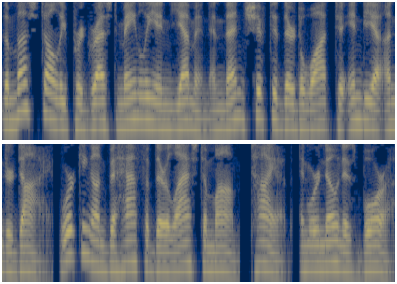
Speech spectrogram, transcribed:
The Mustali progressed mainly in Yemen and then shifted their Dawat to India under Dai, working on behalf of their last imam, Tayyib, and were known as Bohra.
